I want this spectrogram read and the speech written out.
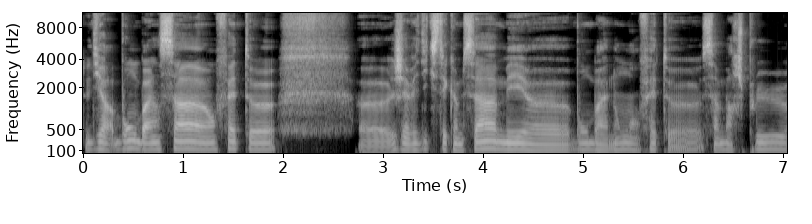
de dire bon ben ça, en fait, j'avais dit que c'était comme ça, mais bon bah non, en fait, ça marche plus.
